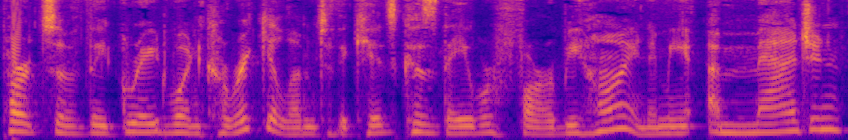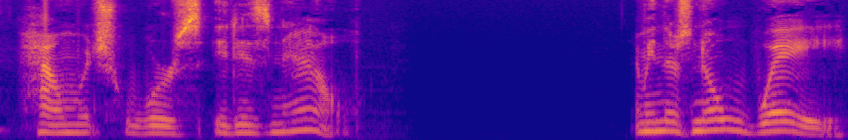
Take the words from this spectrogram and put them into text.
parts of the grade one curriculum to the kids because they were far behind. I mean, imagine how much worse it is now. I mean, there's no way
